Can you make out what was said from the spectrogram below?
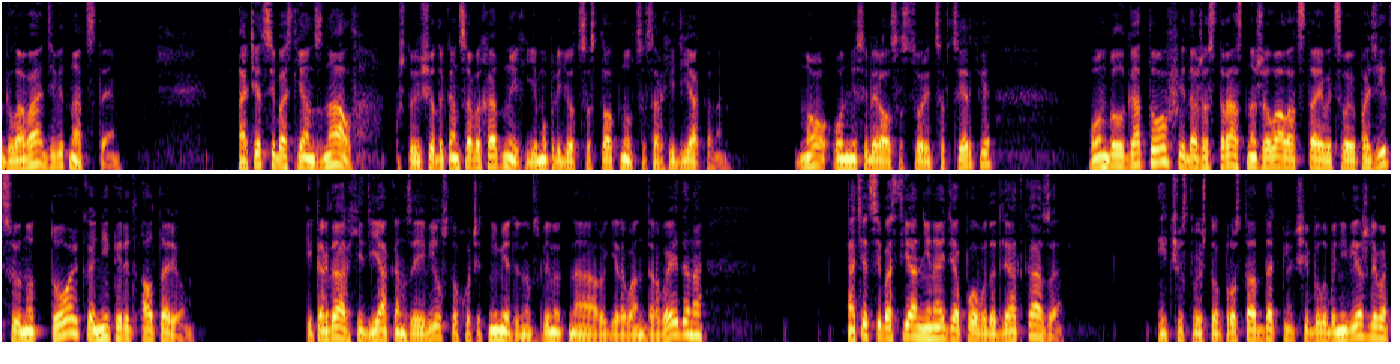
Глава 19. Отец Себастьян знал, что еще до конца выходных ему придется столкнуться с архидиаконом. Но он не собирался ссориться в церкви. Он был готов и даже страстно желал отстаивать свою позицию, но только не перед алтарем. И когда архидиакон заявил, что хочет немедленно взглянуть на Ругера ван дер Вейдена, отец Себастьян, не найдя повода для отказа и чувствуя, что просто отдать ключи было бы невежливо,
